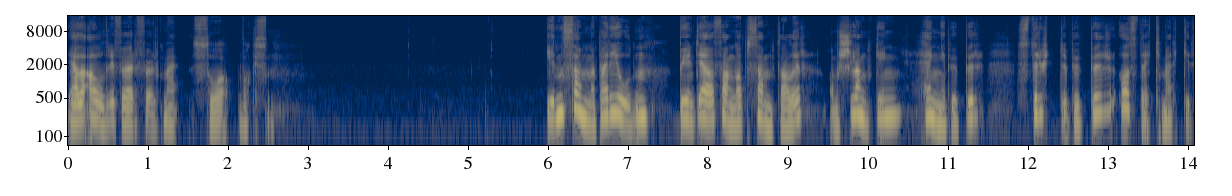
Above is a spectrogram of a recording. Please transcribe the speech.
Jeg hadde aldri før følt meg så voksen. I den samme perioden begynte jeg å fange opp samtaler om slanking, hengepupper, struttepupper og strekkmerker.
